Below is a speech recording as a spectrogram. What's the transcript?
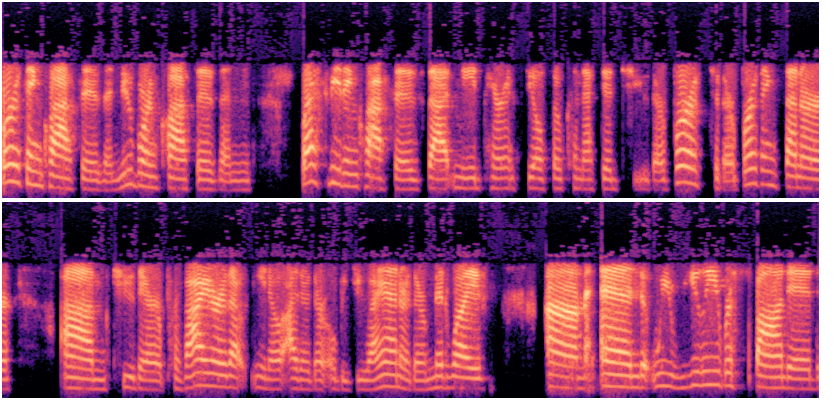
birthing classes and newborn classes and breastfeeding classes that made parents feel so connected to their birth, to their birthing center, um, to their provider that, you know, either their OBGYN or their midwife. Um, and we really responded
